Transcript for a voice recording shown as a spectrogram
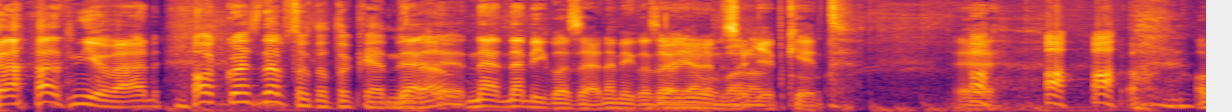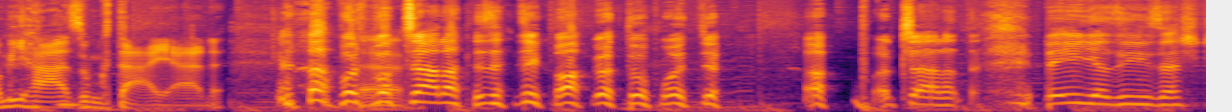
hát nyilván. Akkor ezt nem szoktatok enni, De, nem? nem, nem igazán, nem igazán jellemző van egyébként. A mi házunk táján. Most bocsánat, ez egyik hallgató mondja. Bocsánat, de így az ízes.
